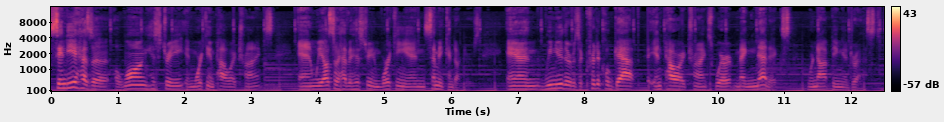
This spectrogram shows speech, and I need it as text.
Sandia has a, a, long history in working in power electronics, and we also have a history in working in semiconductors. And we knew there was a critical gap in power electronics where magnetics were not being addressed.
